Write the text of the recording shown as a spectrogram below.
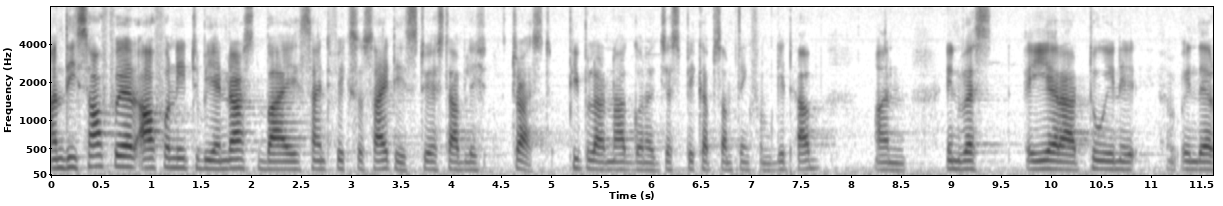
and the software often need to be endorsed by scientific societies to establish trust. People are not going to just pick up something from GitHub and invest a year or two in it in their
